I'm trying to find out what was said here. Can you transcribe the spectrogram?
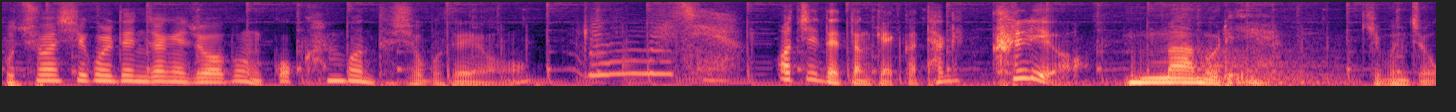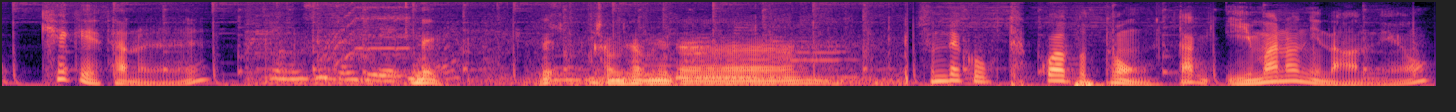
고추와 시골 된장의 조합은 꼭 한번 드셔보세요. 어찌됐든 깨끗하게 클리어. 마무리. 기분 좋게 계산을. 네, 네 감사합니다 순대국 특과 보통 딱 2만 원이 나왔네요.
